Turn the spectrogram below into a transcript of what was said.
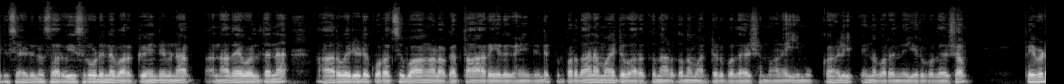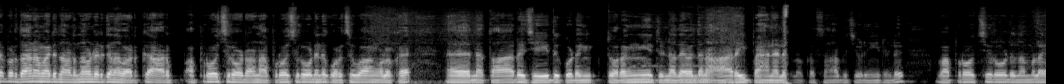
ഇരു സൈഡിലും സർവീസ് റോഡിന്റെ വർക്ക് കഴിഞ്ഞിട്ടുണ്ട് പിന്നെ അതേപോലെ തന്നെ ആറ് വരിയുടെ കുറച്ച് ഭാഗങ്ങളൊക്കെ താർ ചെയ്ത് കഴിഞ്ഞിട്ടുണ്ട്. ഇപ്പം പ്രധാനമായിട്ട് വർക്ക് നടക്കുന്ന മറ്റൊരു പ്രദേശമാണ് ഈ മുക്കാളി എന്ന് പറയുന്ന ഈ ഒരു പ്രദേശം. ഇപ്പം ഇവിടെ പ്രധാനമായിട്ട് നടന്നുകൊണ്ടിരിക്കുന്ന വർക്ക് അപ്രോച്ച് റോഡാണ് അപ്രോച്ച് റോഡിന്റെ കുറച്ച് ഭാഗങ്ങളൊക്കെ പിന്നെ താറ് ചെയ്ത് തുടങ്ങി തുടങ്ങിയിട്ടുണ്ട്. അതേപോലെ തന്നെ ആർ ഐ പാനലുകളൊക്കെ സ്ഥാപിച്ചു തുടങ്ങിയിട്ടുണ്ട്. അപ്പോൾ അപ്രോച്ച് റോഡ് നമ്മളെ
